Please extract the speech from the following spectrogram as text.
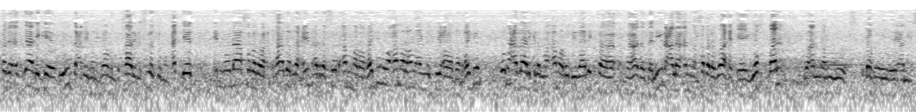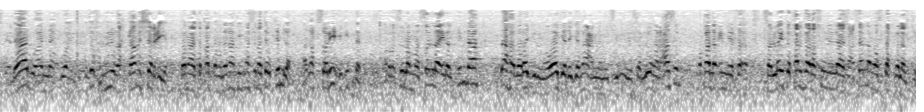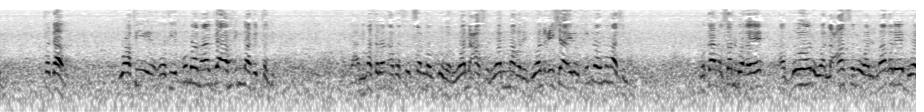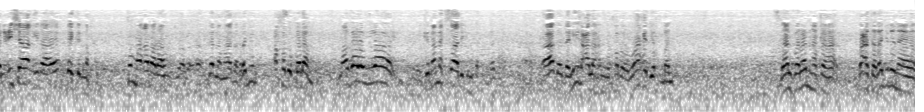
فلذلك يرد عليهم الإمام البخاري بصفه محدث إنه لا خبر واحد. هذا الرحيم الرسول أمر رجل وأمرهم أن يطيعوا هذا الرجل ومع ذلك لما أمروا بذلك فهذا دليل على أن خبر الواحد يقبل وأنه له يعني استعداد وان وتدخل منه الأحكام الشرعية كما تقدم لنا في مسألة القبلة. هذا صريح جدا. الرسول لما صلى إلى القبلة ذهب رجل ووجد جماعة من المسلمين يصلون العصر فقال إني صليت خلف رسول الله صلى الله عليه وسلم واستقبل القبلة. فداروا وفي وفي قبى ما جاء إلا في الفجر. يعني مثلا الرسول صلى الظهر والعصر والمغرب والعشاء إلى القبله ما سمعوا. وكانوا صلوا إيه؟ الظهر والعصر والمغرب والعشاء إلى إيه؟ بيت المقدس. ثم أمرهم لهم هذا الرجل أخذوا كلامه. ما قالوا لا يمكن انك صادق. هذا دليل على أن خبر واحد يقبل. قال فلما بعث رجلا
